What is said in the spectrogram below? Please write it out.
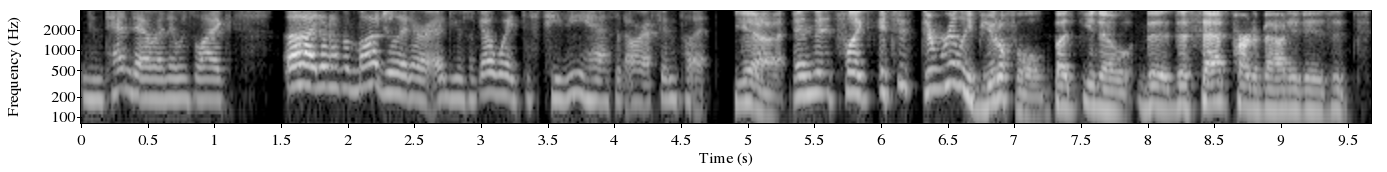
Nintendo. And it was like, oh, I don't have a modulator. And you was like, oh wait, this TV has an RF input. Yeah, and it's like it's just they're really beautiful, but you know the the sad part about it is it's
